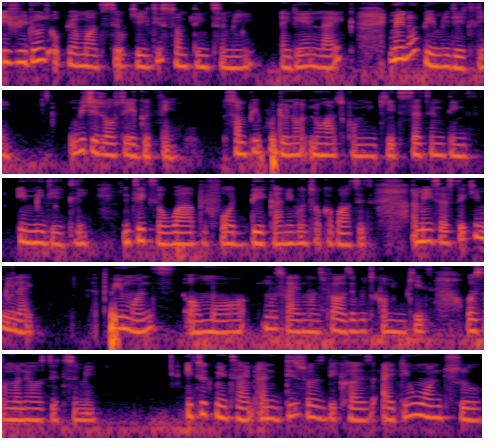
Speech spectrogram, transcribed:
If you don't open your mouth say, okay, this something to me I didn't like, it may not be immediately, which is also a good thing some people do not know how to communicate certain things immediately. It takes a while before they can even talk about it. I mean, it has taken me like three months or more, almost five months before I was able to communicate what someone else did to me. It took me time, and this was because I didn't want to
